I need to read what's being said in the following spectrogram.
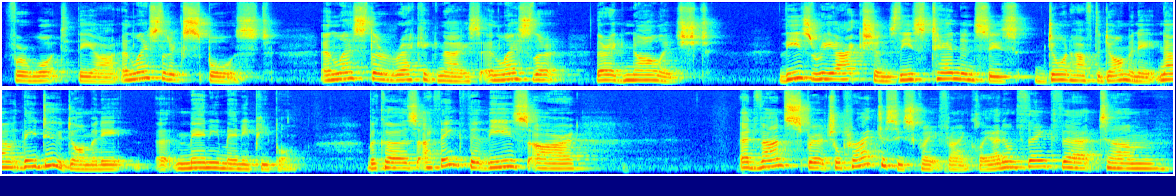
for what they are, unless they're exposed, unless they're recognized, unless they're, they're acknowledged. These reactions, these tendencies don't have to dominate. Now, they do dominate uh, many, many people because I think that these are advanced spiritual practices, quite frankly. I don't think that. Um,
